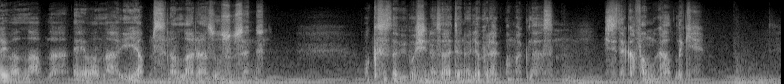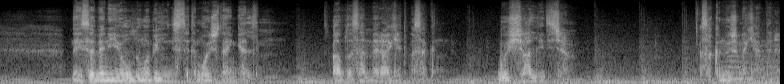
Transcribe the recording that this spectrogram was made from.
Eyvallah abla, eyvallah. İyi yapmışsın, Allah razı olsun senden. O kızı da bir başına zaten öyle bırakmamak lazım. İkisi de kafam mı kaldı ki? Neyse ben iyi olduğumu bilin istedim, o yüzden geldim. Abla sen merak etme sakın. Bu işi halledeceğim. Sakın üzme kendini.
